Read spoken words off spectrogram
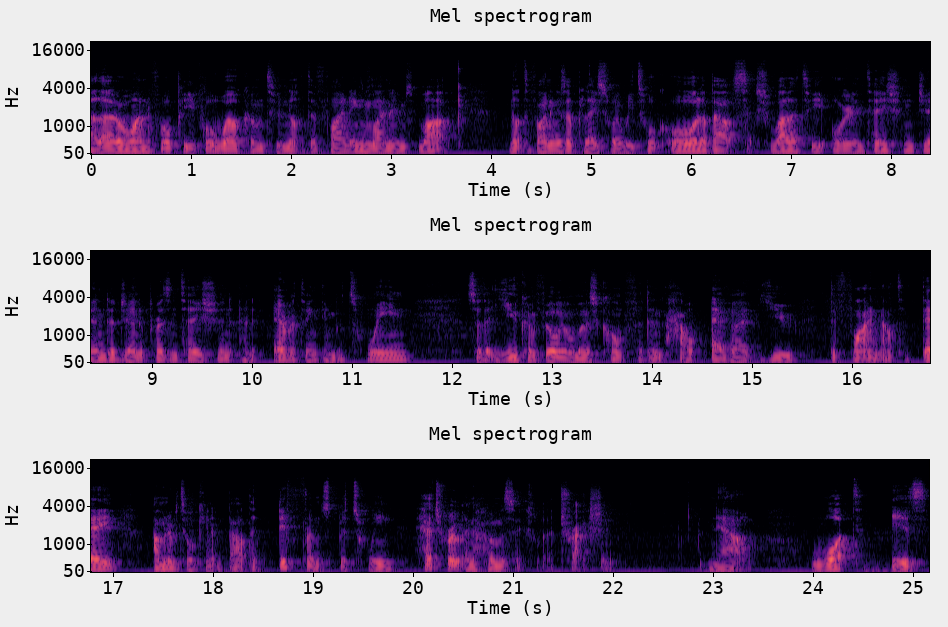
Hello, wonderful people. Welcome to Not Defining. My name's Mark. Not Defining is a place where we talk all about sexuality, orientation, gender, gender presentation, and everything in between so that you can feel your most confident however you define. Now, today I'm going to be talking about the difference between hetero and homosexual attraction. Now, what is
